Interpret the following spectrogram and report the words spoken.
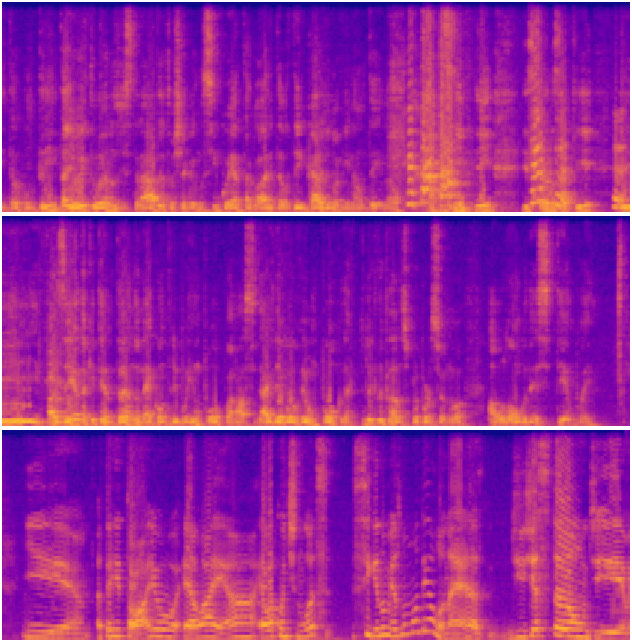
Então, com 38 anos de estrada, eu estou chegando nos 50 agora, então eu tenho cara de novinho, não tenho não. Mas, enfim, estamos aqui e fazendo aqui, tentando né, contribuir um pouco com a nossa cidade, devolver um pouco de tudo aquilo que ela nos proporcionou ao longo desse tempo aí. E a território, ela é, ela continua seguindo o mesmo modelo, né? De gestão, de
